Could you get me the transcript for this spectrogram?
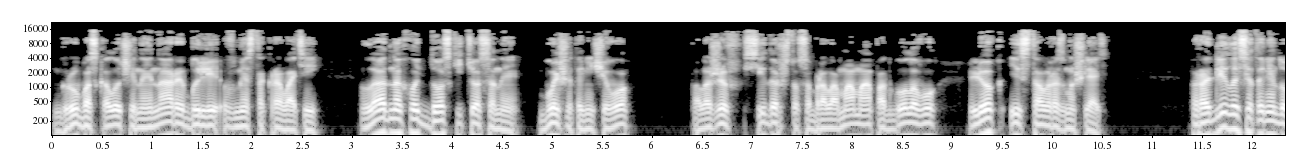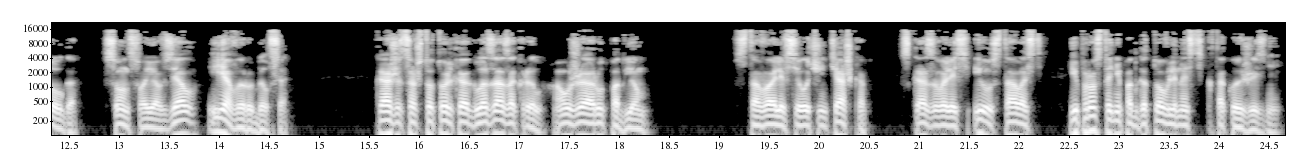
Грубо сколоченные нары были вместо кроватей. Ладно, хоть доски тесаные, больше-то ничего. Положив сидор, что собрала мама, под голову, лег и стал размышлять. Продлилось это недолго. Сон свое взял, и я вырубился. Кажется, что только глаза закрыл, а уже орут подъем. Вставали все очень тяжко, сказывались и усталость, и просто неподготовленность к такой жизни.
